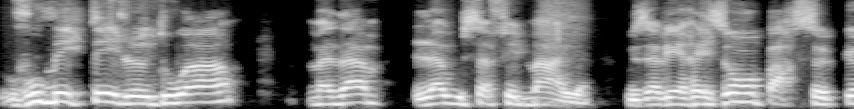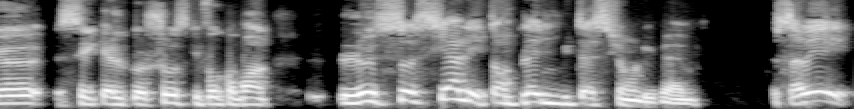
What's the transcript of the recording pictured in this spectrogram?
vous mettez le doigt, madame, là où ça fait mal. Vous avez raison parce que c'est quelque chose qu'il faut comprendre. Le social est en pleine mutation lui-même. Vous savez,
